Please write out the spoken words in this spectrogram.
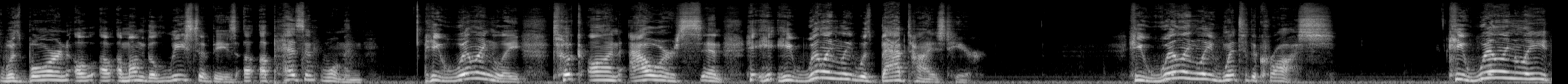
was born a, a, among the least of these, a, a peasant woman he willingly took on our sin. He, he, he, willingly was baptized here. He willingly went to the cross. He willingly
